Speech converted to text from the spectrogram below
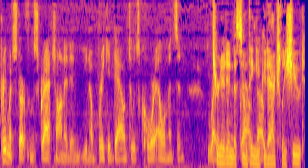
pretty much start from scratch on it and you know break it down to its core elements and Turn it into something you up. could actually shoot.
